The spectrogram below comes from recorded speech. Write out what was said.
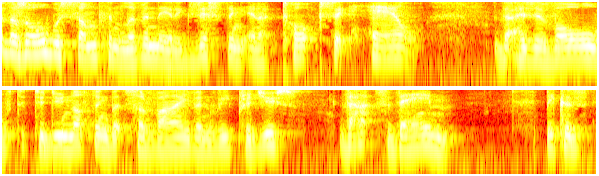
There's always something living there, existing in a toxic hell that has evolved to do nothing but survive and reproduce. That's them. Because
